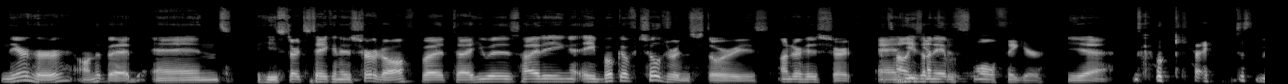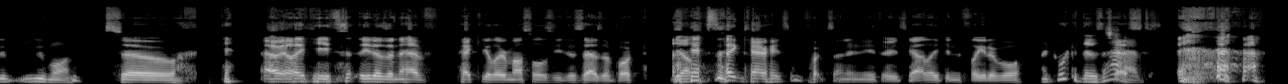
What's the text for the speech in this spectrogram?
near her on the bed, and he starts taking his shirt off, but uh, he was hiding a book of children's stories under his shirt, That's and he's he unable. His small figure. Yeah, okay, just move, move on. So, I mean, like he's he doesn't have pecular muscles. He just has a book. Yep. it's like carrying some books underneath, or he's got like inflatable. Like, look at those abs.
